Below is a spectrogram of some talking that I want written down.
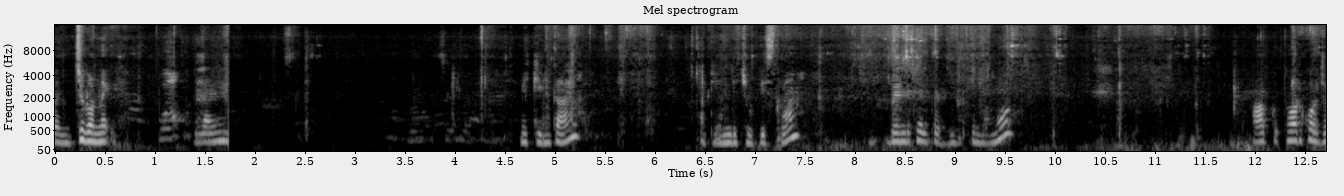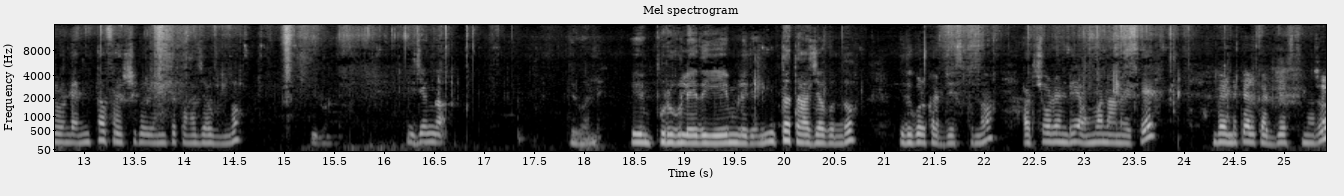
మంచిగా ఉన్నాయి. లైన్ మీకు ఇంకా అట్లండి చూపిస్తా. బెండకాయలు కట్ తీసుకున్నాము ఆకు తోటకూర చూడండి ఎంత ఫ్రెష్గా ఎంత తాజాగా ఉందో. ఇదిగోండి నిజంగా ఇదిగోండి ఏం పురుగు లేదు ఏం లేదు ఎంత తాజాగా ఉందో. ఇది కూడా కట్ చేసుకుందాం. అటు చూడండి అమ్మ నాన్న అయితే బెండకాయలు కట్ చేస్తున్నారు.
